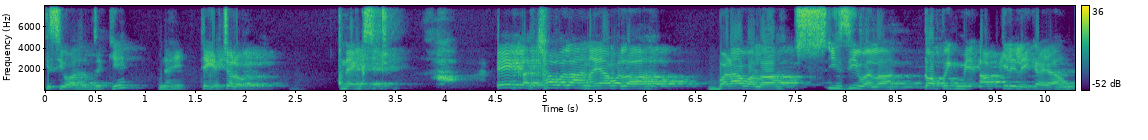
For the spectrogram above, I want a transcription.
किसी और सब्जेक्ट की नहीं। ठीक है, चलो। नेक्स्ट एक अच्छा वाला, नया वाला, बड़ा वाला इजी वाला टॉपिक में आपके लिए लेके आया हूँ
